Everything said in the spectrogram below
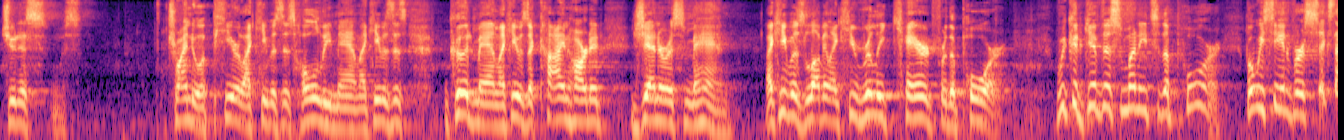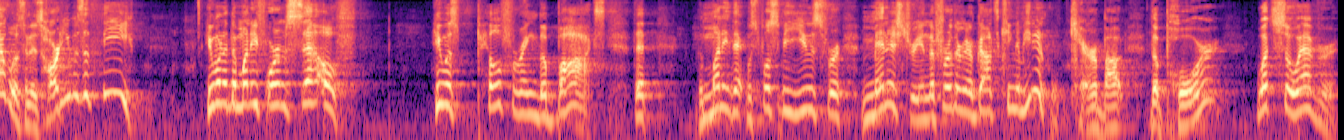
Judas was trying to appear like he was this holy man, like he was this good man, like he was a kind hearted, generous man, like he was loving, like he really cared for the poor. We could give this money to the poor. But we see in verse 6 that wasn't his heart. He was a thief. He wanted the money for himself. He was pilfering the box that the money that was supposed to be used for ministry and the furthering of God's kingdom. He didn't care about the poor whatsoever.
